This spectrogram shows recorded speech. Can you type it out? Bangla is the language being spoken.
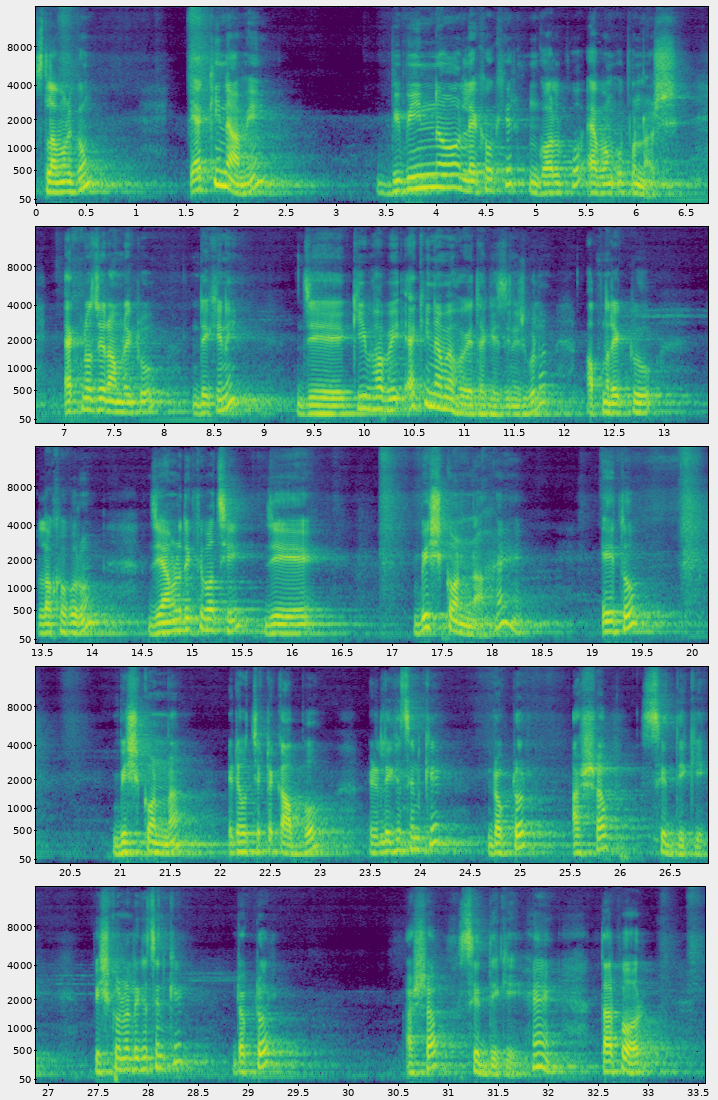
আসসালামু আলাইকুম। একই নামে বিভিন্ন লেখকের গল্প এবং উপন্যাস। এক নজর আমরা একটু দেখে নিই যে কীভাবে একই নামে হয়ে থাকে জিনিসগুলো। আপনারা একটু লক্ষ্য করুন যে আমরা দেখতে পাচ্ছি যে বিষকন্যা হ্যাঁ? এই তো বিষকন্যা, এটা হচ্ছে একটা কাব্য। এটা লিখেছেন কে? ডক্টর আশরাফ সিদ্দিকী। বিষকন্যা লিখেছেন কে? ডক্টর আশরাফ সিদ্দিকী হ্যাঁ? তারপর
